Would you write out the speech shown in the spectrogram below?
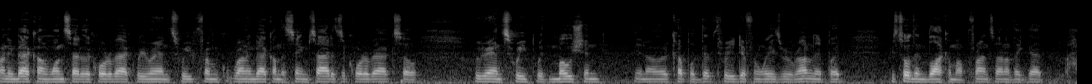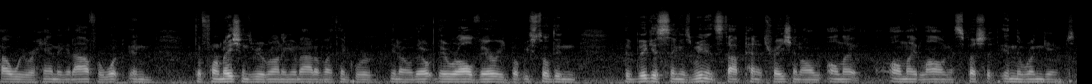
running back on one side of the quarterback. We ran sweep from running back on the same side as the quarterback. So we ran sweep with motion. You know, a couple, three different ways we were running it, but we still didn't block them up front. So I don't think that how we were handing it off or what and the formations we were running them out of. I think were you know they, they were all varied, but we still didn't. The biggest thing is we didn't stop penetration all, all night all night long, especially in the run games. So.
